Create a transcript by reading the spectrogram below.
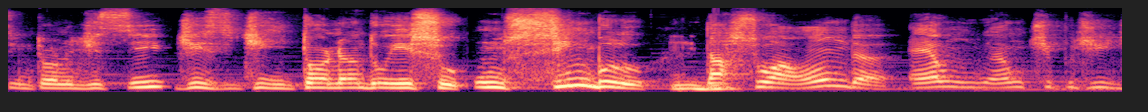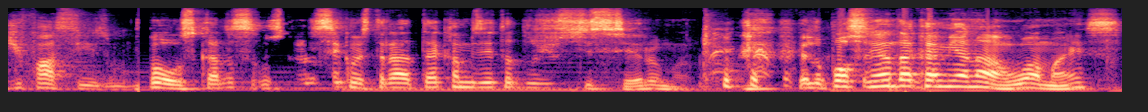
em torno de si, de, de tornando isso um símbolo uhum. da sua onda, é um, é um tipo de, de fascismo. Pô, os caras, os caras sequestraram até a camiseta do Justiceiro, mano. Eu não posso nem andar caminhar na rua mais.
